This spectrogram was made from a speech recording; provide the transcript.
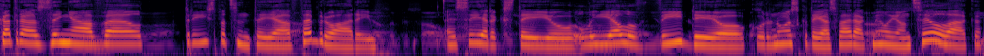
Katrā ziņā vēl 13. februārī es ierakstīju lielu video, kuru noskatījās vairāk miljonu cilvēku,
